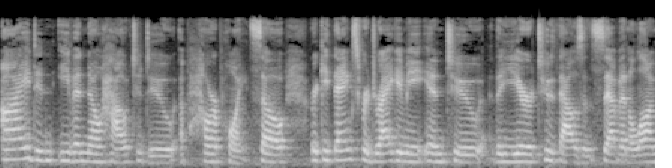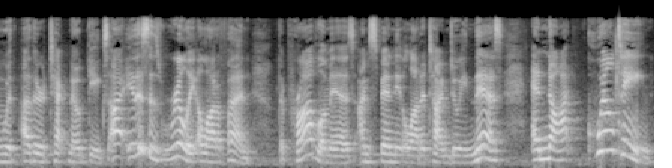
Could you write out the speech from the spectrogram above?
I didn't even know how to do a PowerPoint. So, Ricky, thanks for dragging me into the year 2007 along with other techno geeks. I, this is really a lot of fun. The problem is, I'm spending a lot of time doing this and not quilting.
